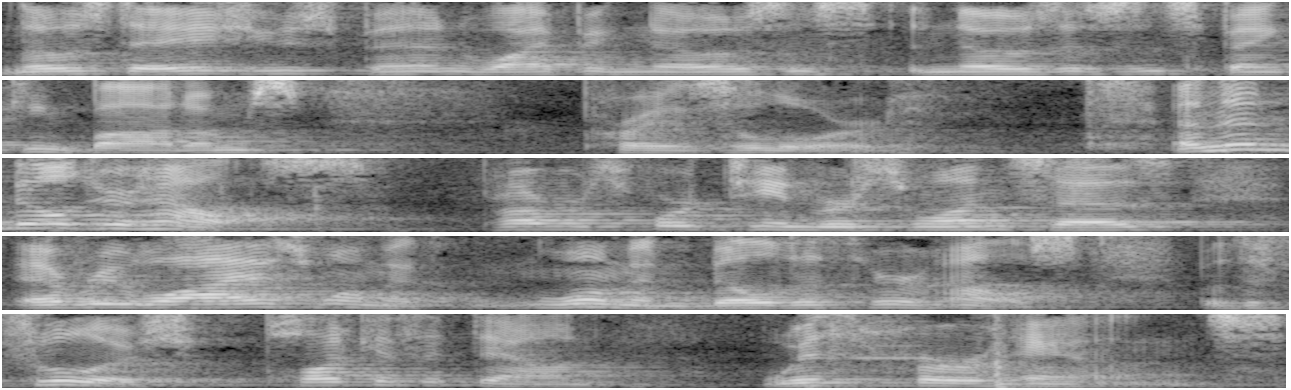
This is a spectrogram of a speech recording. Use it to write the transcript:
In those days you spend wiping nose and, noses and spanking bottoms. Praise the Lord. And then build your house. Proverbs 14, verse 1 says, Every wise woman, woman buildeth her house, but the foolish plucketh it down with her hands.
